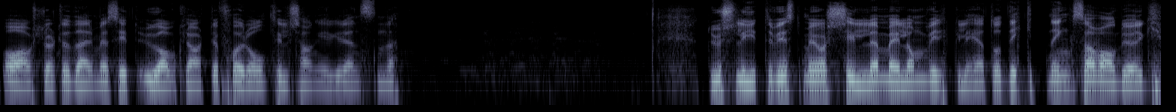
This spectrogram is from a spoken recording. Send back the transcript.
og avslørte dermed sitt uavklarte forhold til sjangergrensene. Du sliter visst med å skille mellom virkelighet og diktning, sa Valbjørg.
